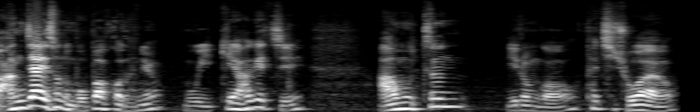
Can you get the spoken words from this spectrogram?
망자에서는 못 봤거든요. 뭐 있게 하겠지. 아무튼 이런 거 패치 좋아요.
